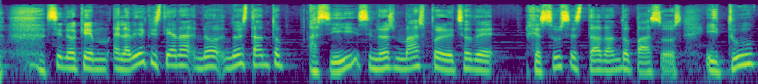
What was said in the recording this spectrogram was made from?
sino que en la vida cristiana no, no es tanto así, sino es más por el hecho de Jesús está dando pasos y tú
